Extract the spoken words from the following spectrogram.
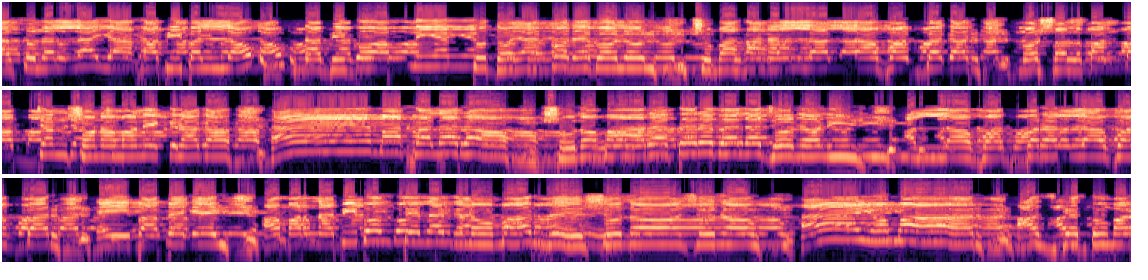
রাসূলুল্লাহ, ইয়া হাবিবাল্লাহ, নবী গো, আপনি একটু দয়া করে বলুন। সুবহানাল্লাহ, আল্লাহু আকবার। মুসলমান বাপজান সোনা মানিক রাগা হ্যাঁ মা খালারা, শোনো মা বেলা জননী। আল্লাহু আকবার আল্লাহু আকবার। এই বাপে গে আমার নবী বলতে লাগলেন, ওমর রে, শোনো শোনো। এই ওমর, আজকে তোমার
